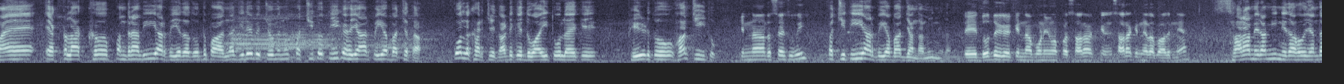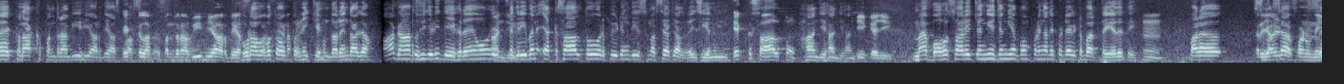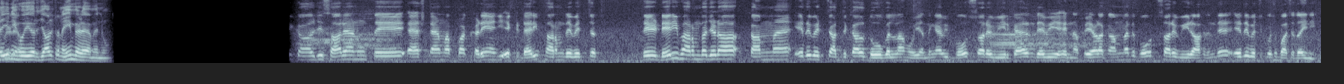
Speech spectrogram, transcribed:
ਮੈਂ 1 ਲੱਖ 15 20 ਹਜ਼ਾਰ ਰੁਪਏ ਦਾ ਦੁੱਧ ਪਾ ਦਿੰਦਾ ਜਿਹਦੇ ਵਿੱਚੋਂ ਮੈਨੂੰ 25 ਤੋਂ 30 ਕੁ ਹਜ਼ਾਰ ਰੁਪਏ ਬਚਤ। ਆ ਕੁੱਲ ਖਰਚੇ ਕੱਢ ਕੇ ਦਵਾਈ ਤੋਂ ਲੈ ਕੇ ਫੀਡ ਤੋਂ ਹਰ ਚੀਜ਼ ਤੋਂ। ਕਿੰਨਾ ਦੱਸਿਆ ਤੁਸੀਂ? 25 30 ਹਜ਼ਾਰ ਰੁਪਏ ਬਚ ਜਾਂਦਾ ਮਹੀਨੇ ਦਾ। ਤੇ ਦੁੱਧ ਕਿੰਨਾ ਪਾਉਣੇ ਹੋ ਆਪਾਂ? ਸਾਰਾ ਸਾਰਾ ਕਿੰਨੇ ਦਾ ਪਾ ਦਿੰਨੇ ਆ? ਸਾਰਾ ਮੇਰਾ ਮਹੀਨੇ ਦਾ ਹੋ ਜਾਂਦਾ 1 ਲੱਖ 15 20 ਹਜ਼ਾਰ ਦੇ ਆਸ-ਪਾਸ 1 ਲੱਖ 15 20 ਹਜ਼ਾਰ ਦੇ ਥੋੜਾ ਆਸ-ਪਾਸ ਬਹੁਤ ਹੈ ਨਾ। ਉੱਪਰ ਨੀਚੇ ਹੁੰਦਾ ਰਹਿੰਦਾਗਾ। ਆਹ ਗਾਂ ਤੁਸੀਂ ਜਿਹੜੀ ਦੇਖ ਰਹੇ ਹੋ ਇਹ। ਤਕਰੀਬਨ 1 ਸਾਲ ਤੋਂ ਰਿਪੀਟਿੰਗ ਦੀ ਸਮੱਸਿਆ ਚੱਲ ਰਹੀ ਸੀ ਇਹਨੂੰ ਜੀ। ਇੱਕ ਸਾਲ ਤੋਂ? ਹਾਂਜੀ ਹਾਂਜੀ ਹਾਂਜੀ। ਠੀਕ ਹੈ ਜੀ। ਮੈਂ ਬਹੁਤ ਸਾਰੇ ਚੰਗੀਆਂ ਚੰਗੀਆਂ ਕੰਪਨੀਆਂ ਦੇ ਪ੍ਰੋਡਕਟ ਵਰਤੇ ਇਹਦੇ ਤੇ। ਹੂੰ। ਪਰ ਸਮੱਸਿਆ ਆਪਾਂ ਨੂੰ ਨਹੀਂ ਸਹੀ ਨਹੀਂ। ਹੋਈ ਰਿਜ਼ਲਟ ਨਹੀਂ ਮਿਲਿਆ ਮੈਨੂੰ। ਅਕਾਲ ਜੀ ਸਾਰਿਆਂ ਨੂੰ ਤੇ ਇਸ ਟਾਈਮ ਆਪਾਂ ਖੜੇ ਆਂ ਜੀ ਇੱਕ ਡੇਅਰੀ ਫਾਰਮ ਦੇ ਵਿੱਚ। ਤੇ ਡੇਅਰੀ ਫਾਰਮ ਦਾ ਜਿਹੜਾ ਕੰਮ ਹੈ ਇਹਦੇ ਵਿੱਚ ਅੱਜ ਕੱਲ ਦੋ ਗੱਲਾਂ ਹੋ ਜਾਂਦੀਆਂ ਵੀ ਬਹੁਤ ਸਾਰੇ ਵੀਰ ਕਹਿ ਦਿੰਦੇ ਵੀ ਇਹ ਨਫੇ ਵਾਲਾ ਕੰਮ ਹੈ ਤੇ ਬਹੁਤ ਸਾਰੇ ਵੀਰ ਆਖ ਦਿੰਦੇ ਇਹਦੇ ਵਿੱਚ ਕੁਝ ਬਚਦਾ ਹੀ ਨਹੀਂ।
